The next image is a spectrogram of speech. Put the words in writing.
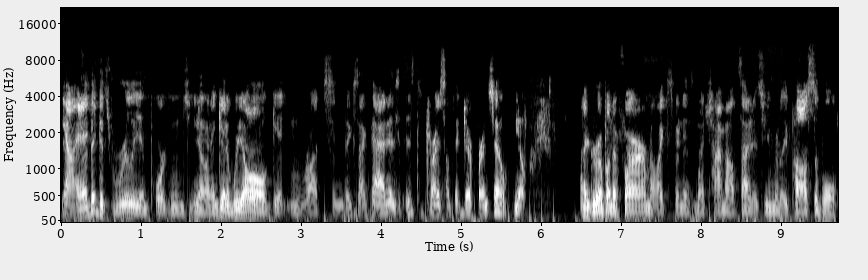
Yeah, and I think it's really important, you know, and again, we all get in ruts and things like that, is, is to try something different. So, you know, I grew up on a farm. I like spending as much time outside as humanly possible.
